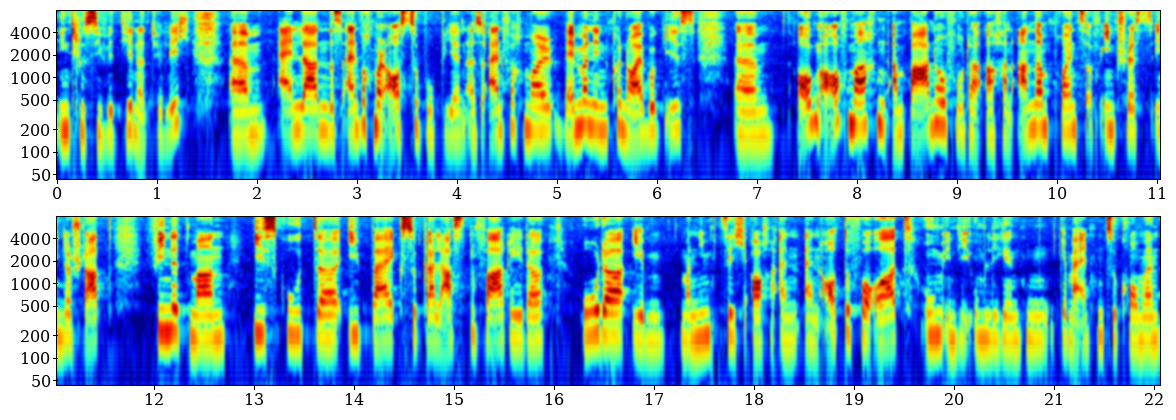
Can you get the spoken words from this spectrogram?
inklusive dir natürlich, ähm, einladen, das einfach mal auszuprobieren. Also einfach mal, wenn man in Korneuburg ist, ähm, Augen aufmachen am Bahnhof oder auch an anderen Points of Interest in der Stadt findet man E-Scooter, E-Bikes, sogar Lastenfahrräder Oder eben man nimmt sich auch ein, ein Auto vor Ort, um in die umliegenden Gemeinden zu kommen.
